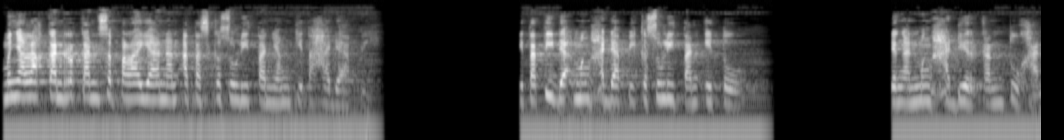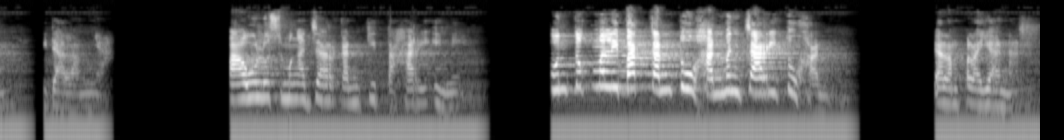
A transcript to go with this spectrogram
menyalahkan rekan sepelayanan atas kesulitan yang kita hadapi. Kita tidak menghadapi kesulitan itu dengan menghadirkan Tuhan di dalamnya. Paulus mengajarkan kita hari ini untuk melibatkan Tuhan, mencari Tuhan dalam pelayanan.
